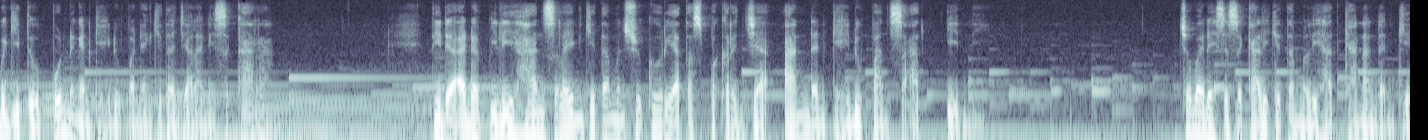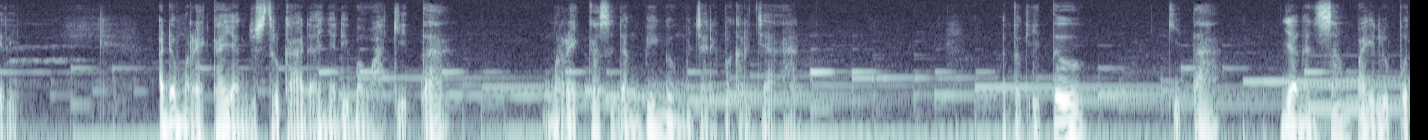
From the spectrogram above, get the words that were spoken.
Begitupun dengan kehidupan yang kita jalani sekarang. Tidak ada pilihan selain kita mensyukuri atas pekerjaan dan kehidupan saat ini. Coba deh sesekali kita melihat kanan dan kiri. Ada mereka yang justru keadaannya di bawah kita, mereka sedang bingung mencari pekerjaan. Untuk itu, kita jangan sampai luput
